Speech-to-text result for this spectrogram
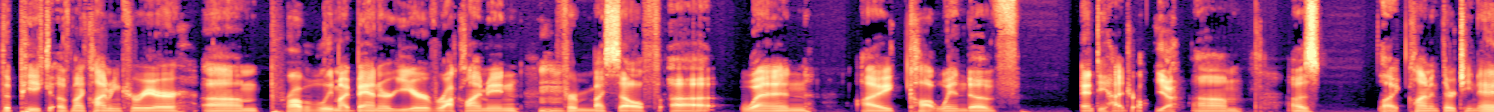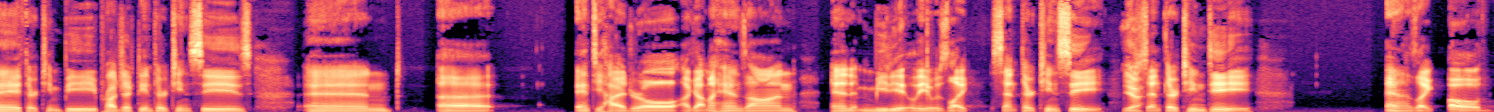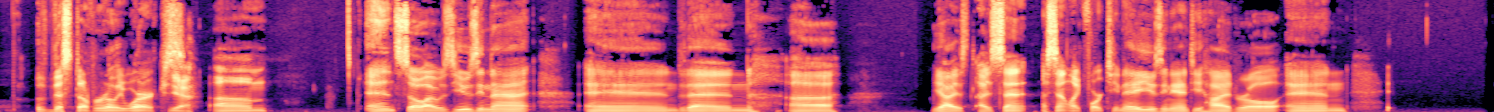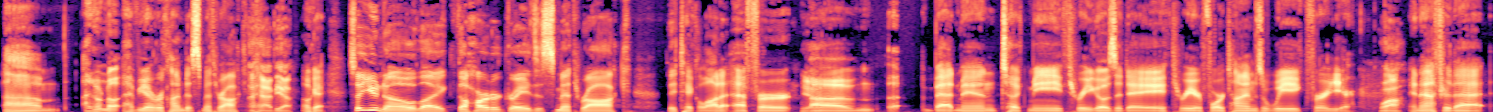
the peak of my climbing career. Um, probably my banner year of rock climbing for myself uh, when I caught wind of antihydral. Yeah. Um, I was like climbing 13A, 13B, projecting 13Cs, and uh, antihydral. I got my hands on, and immediately it was like sent 13C, Yeah. sent 13D, and I was like, oh, this stuff really works. Yeah. Um, and so I was using that, and then uh, yeah, I, I sent I sent like 14A using antihydral and um I don't know. Have you ever climbed at Smith Rock? I have, yeah. Okay, so you know, like the harder grades at Smith Rock, they take a lot of effort. Yeah. Um, Badman took me three goes a day, three or four times a week for a year, Wow. and after that,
